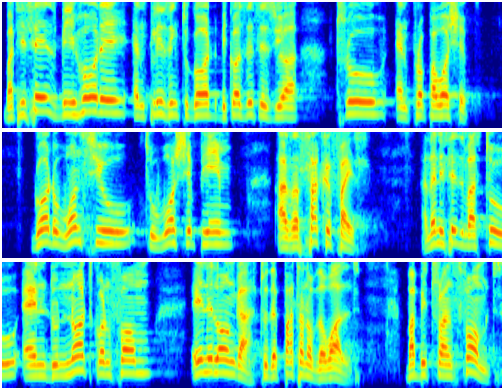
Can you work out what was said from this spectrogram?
But he says, Be holy and pleasing to God because this is your true and proper worship. God wants you to worship Him as a sacrifice. And then he says in verse 2 and do not conform any longer to the pattern of the world, but be transformed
